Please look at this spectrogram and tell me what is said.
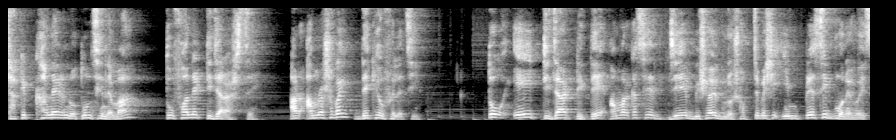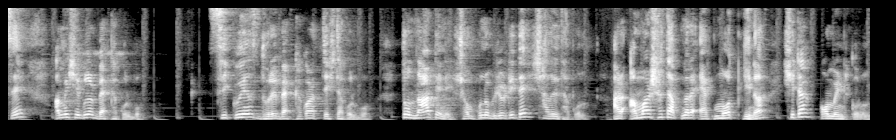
শাকিব খানের নতুন সিনেমা তুফানের টিজার আসছে, আর আমরা সবাই দেখেও ফেলেছি। তো এই টিজারটিতে আমার কাছে যে বিষয়গুলো সবচেয়ে বেশি ইমপ্রেসিভ মনে হয়েছে, আমি সেগুলোর ব্যাখ্যা করব। সিকুয়েন্স ধরে ব্যাখ্যা করার চেষ্টা করব। তো না টেনে সম্পূর্ণ ভিডিওটিতে সাথে থাকুন। আর আমার সাথে আপনারা একমত কিনা, সেটা কমেন্ট করুন।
